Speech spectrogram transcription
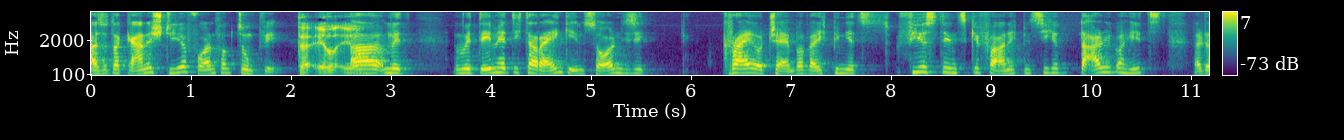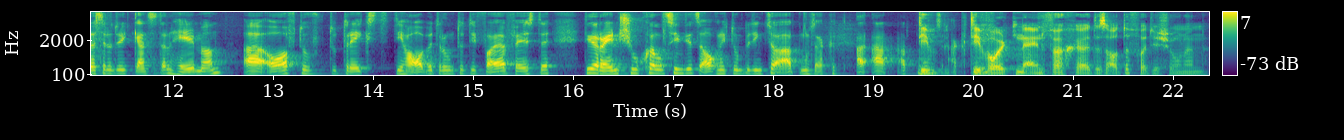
Also der kleine Stier vorn vom Zumpfi. Der LR. Äh, mit, und mit dem hätte ich da reingehen sollen, diese Cryo Chamber, weil ich bin jetzt vier Stints gefahren, ich bin sicher total überhitzt, weil du hast ja natürlich die ganze Zeit einen Helm an, äh, auf, du, du trägst die Haube drunter, die Feuerfeste, die Rennschucherl sind jetzt auch nicht unbedingt zur Atmungsakt die, atmungsaktiv. die wollten einfach äh, das Auto vor dir schonen.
